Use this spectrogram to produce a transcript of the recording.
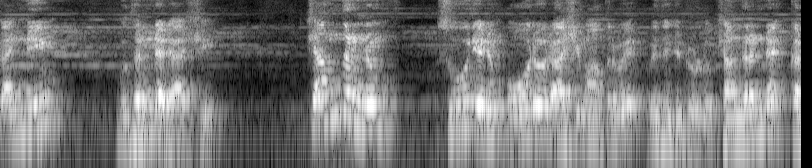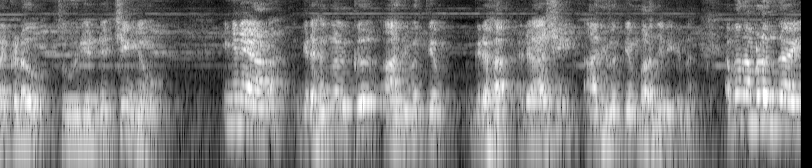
കന്നിയും ബുധന്റെ രാശി ചന്ദ്രനും സൂര്യനും ഓരോ രാശി മാത്രമേ വിധിച്ചിട്ടുള്ളൂ. ചന്ദ്രന്റെ കർക്കിടവും സൂര്യന്റെ ചിങ്ങവും. ഇങ്ങനെയാണ് ഗ്രഹങ്ങൾക്ക് ആധിപത്യം ഗ്രഹ രാശി ആധിപത്യം പറഞ്ഞിരിക്കുന്നത്. അപ്പോൾ നമ്മൾ എന്തായി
